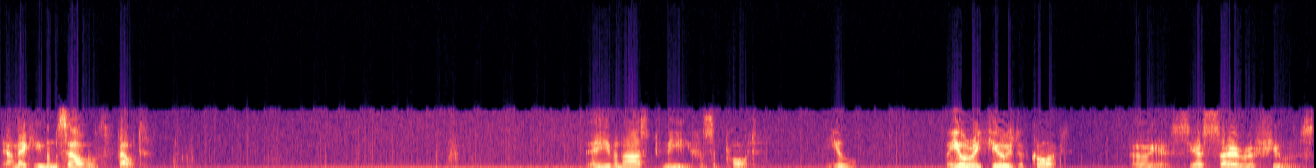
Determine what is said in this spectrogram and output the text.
they're making themselves felt. They even asked me for support. You? Well, you refused, of course. Oh, yes, yes, I refused.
